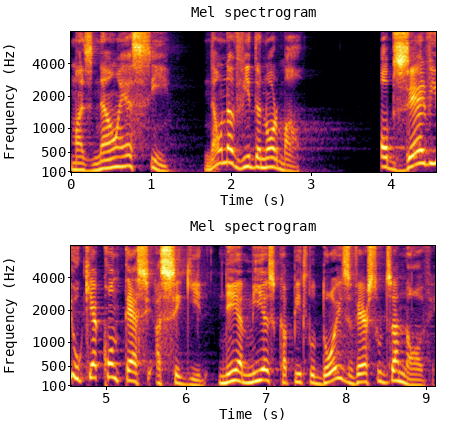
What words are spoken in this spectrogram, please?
Mas não é assim. Não na vida normal. Observe o que acontece a seguir. Neemias capítulo 2, verso 19.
